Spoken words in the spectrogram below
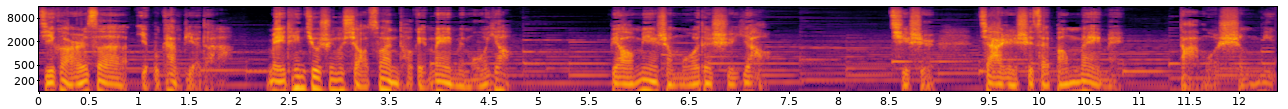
几个儿子也不干别的了，每天就是用小钻头给妹妹磨药，表面上磨的是药，其实家人是在帮妹妹打磨生命。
